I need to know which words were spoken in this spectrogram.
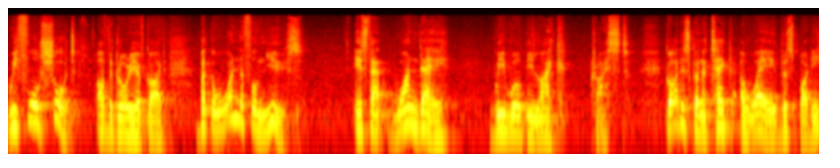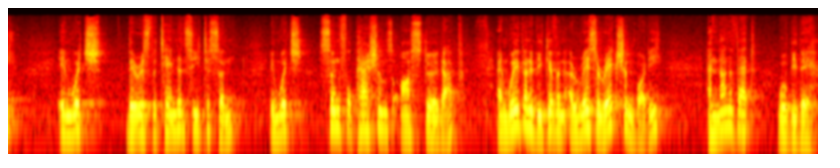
We fall short of the glory of God. But the wonderful news is that one day we will be like Christ. God is going to take away this body in which there is the tendency to sin, in which sinful passions are stirred up, and we're going to be given a resurrection body, and none of that will be there.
